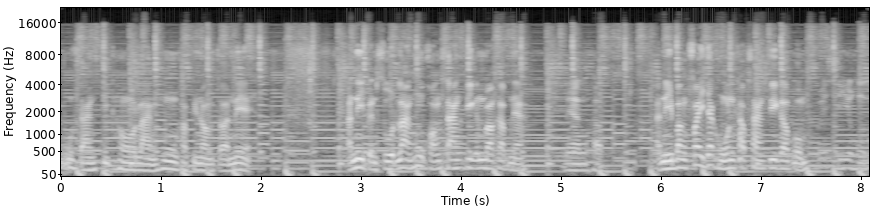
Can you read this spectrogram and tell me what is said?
โอ้สร้างติกเฮาล้างหูครับพี่น้องตอนนี้ อันนี้เป็นสูตรล้างหูของสร้างติกกันบ่ครับเนี่ยแน่นครับ อันนี้บังไฟจักหุนครับสร้างติกครับผมไฟซีหุ่น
